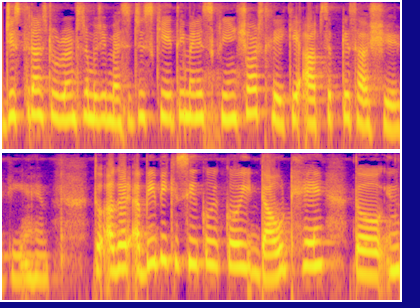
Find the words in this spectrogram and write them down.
जिस तरह स्टूडेंट्स ने मुझे मैसेजेस किए थे, मैंने स्क्रीनशॉट्स लेके आप सबके साथ शेयर किए हैं। तो अगर अभी भी किसी को कोई डाउट है तो इन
